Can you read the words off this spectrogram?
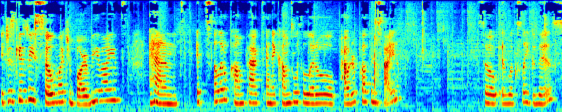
it just gives me so much Barbie vibes and it's a little compact and it comes with a little powder puff inside so it looks like this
